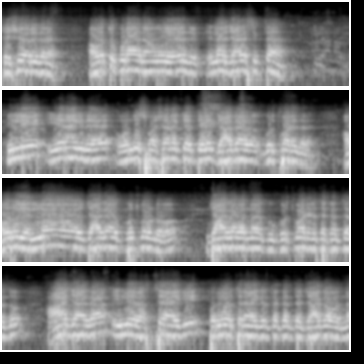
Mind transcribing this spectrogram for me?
ಶಶಿಯವರು ಇದ್ದಾರೆ. ಅವತ್ತು ಕೂಡ ನಾವು ಹೇಳಿದ್ವಿ, ಎಲ್ಲರ ಜಾಗ ಸಿಗ್ತಾ? ಇಲ್ಲಿ ಏನಾಗಿದೆ, ಒಂದು ಸ್ಮಶಾನಕ್ಕೆ ಅಂತೇಳಿ ಜಾಗ ಗುರುತು ಮಾಡಿದ್ದಾರೆ. ಅವರು ಎಲ್ಲೋ ಜಾಗ ಕೂತ್ಕೊಂಡು ಜಾಗವನ್ನ ಗುರುತು ಮಾಡಿರ್ತಕ್ಕಂಥದ್ದು, ಆ ಜಾಗ ಇಲ್ಲಿ ರಸ್ತೆ ಆಗಿ ಪರಿವರ್ತನೆ ಆಗಿರ್ತಕ್ಕಂಥ ಜಾಗವನ್ನ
